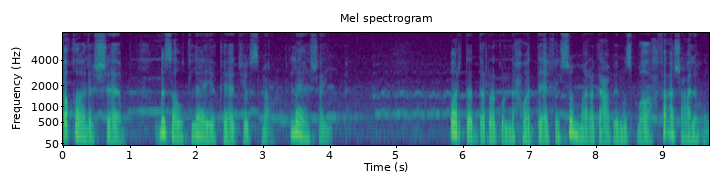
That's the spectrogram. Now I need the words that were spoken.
فقال الشاب بصوت لا يكاد يسمع لا شيء. وارتد الرجل نحو الداخل ثم رجع بمصباح فأشعله.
